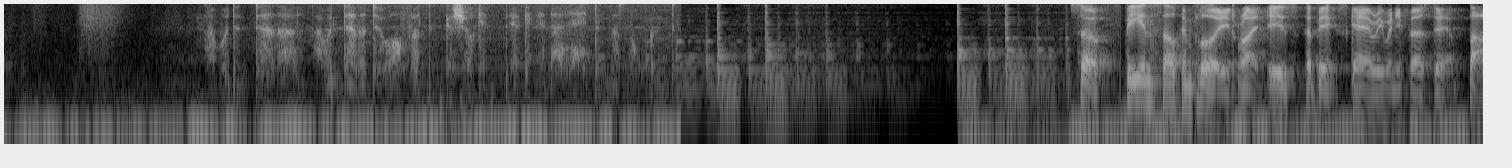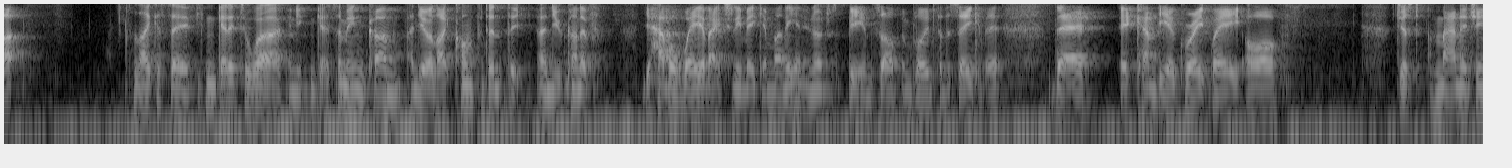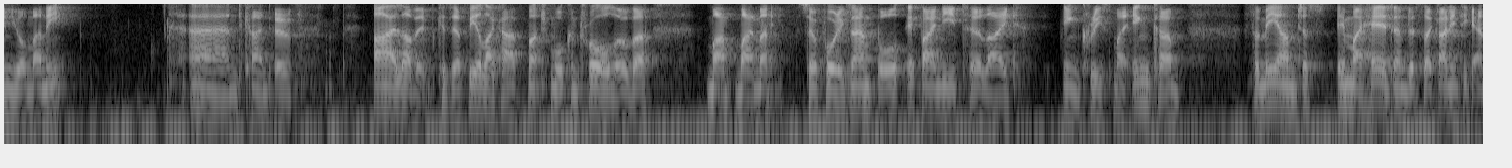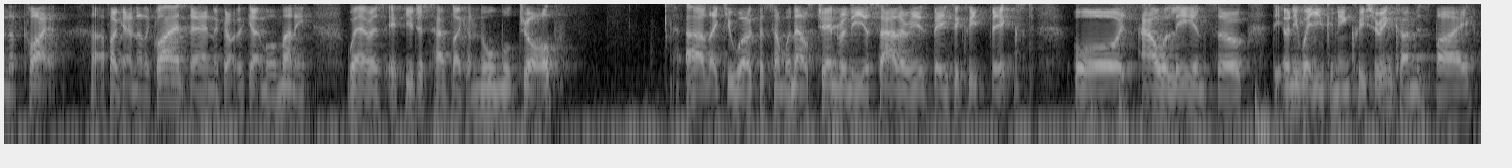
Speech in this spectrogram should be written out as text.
I wouldn't tell her. I wouldn't tell her too often because she'll get, get in her head. That's not good. So, being self employed, right, is a bit scary when you first do it. But, like I say, if you can get it to work and you can get some income and you're like confident that, and you kind of, you have a way of actually making money and you're not just being self employed for the sake of it, then it can be a great way of just managing your money and kind of I love it because I feel like I have much more control over my, my money. So for example, if I need to like increase my income, for me I'm just in my head I'm just like I need to get another client. If I get another client then I've got to get more money. Whereas if you just have like a normal job, uh, like you work for someone else, generally your salary is basically fixed or is hourly and so the only way you can increase your income is by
